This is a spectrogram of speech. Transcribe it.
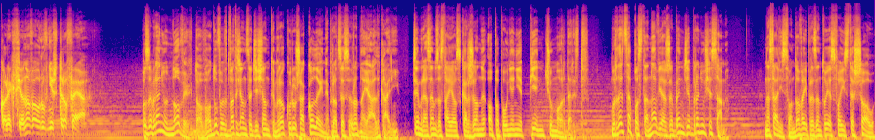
Kolekcjonował również trofea. Po zebraniu nowych dowodów w 2010 roku rusza kolejny proces Rodneya Alkali. Tym razem zostaje oskarżony o popełnienie pięciu morderstw. Morderca postanawia, że będzie bronił się sam. Na sali sądowej prezentuje swoiste show.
